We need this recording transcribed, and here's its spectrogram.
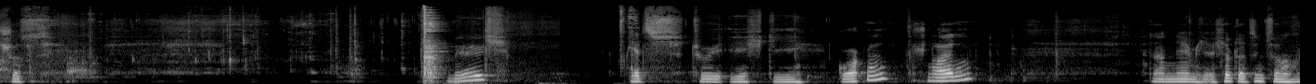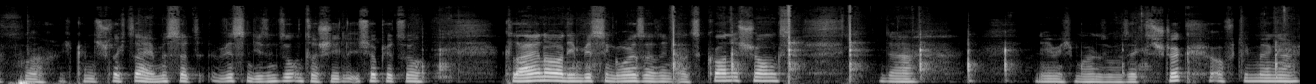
Schuss Milch. Jetzt tue ich die Gurken schneiden. Dann nehme ich, ich habe das sind so, ich kann nicht schlecht sein, ihr müsst das wissen, die sind so unterschiedlich. Ich habe jetzt so kleiner, die ein bisschen größer sind als Cornichons. Da nehme ich mal so sechs Stück auf die Menge.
